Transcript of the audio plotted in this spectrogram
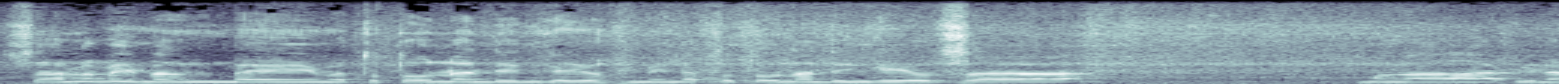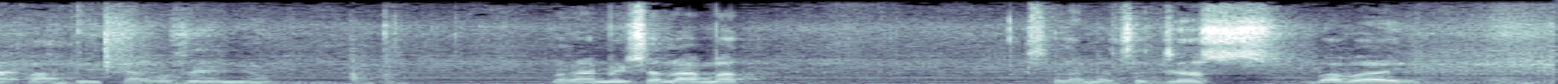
Sana may may matutunan din kayo, may natutunan din kayo sa mga pinapakita ko sa inyo. Maraming salamat. Salamat sa Diyos. Bye-bye.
